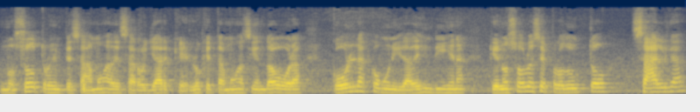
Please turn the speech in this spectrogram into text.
nosotros empezamos a desarrollar, que es lo que estamos haciendo ahora, con las comunidades indígenas, que no solo ese producto salga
